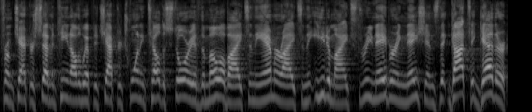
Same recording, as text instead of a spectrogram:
from chapter 17 all the way up to chapter 20 tell the story of the Moabites and the Amorites and the Edomites, three neighboring nations that got together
